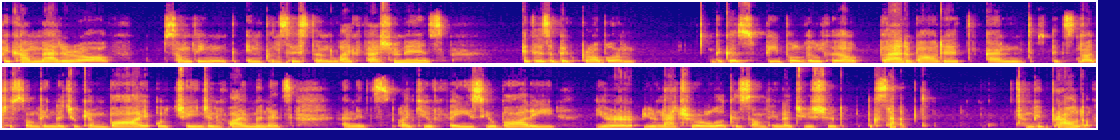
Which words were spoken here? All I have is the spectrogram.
become matter of something inconsistent like fashion is it is a big problem because people will feel bad about it and it's not just something that you can buy or change in five minutes and it's like your face your body your your natural look is something that you should accept and be proud of.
